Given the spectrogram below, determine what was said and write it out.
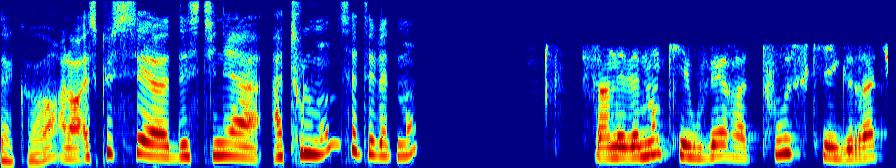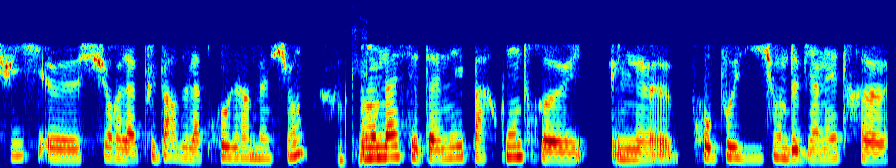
D'accord. Alors est-ce que c'est destiné à, à tout le monde cet événement? C'est un événement qui est ouvert à tous, qui est gratuit euh, sur la plupart de la programmation. On a cette année, par contre, euh, une proposition de bien-être euh,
